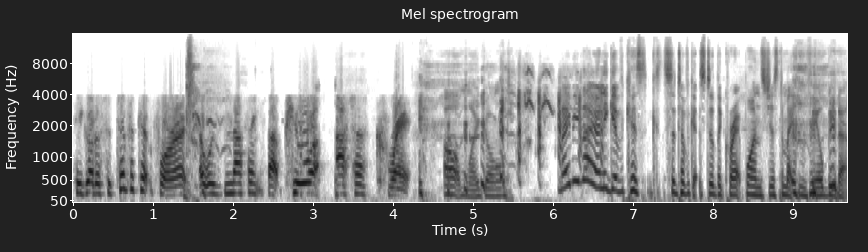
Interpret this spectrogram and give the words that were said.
He got a certificate for it. It was nothing but pure, utter crap. Oh my god. Maybe they only give kiss certificates to the crap ones just to make them feel better.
